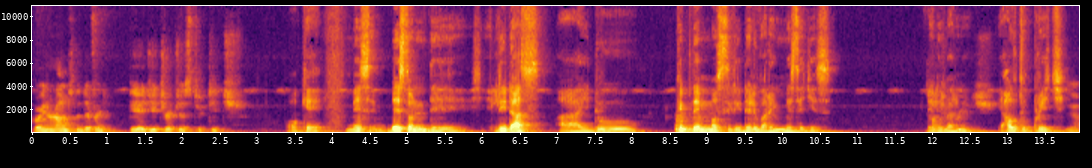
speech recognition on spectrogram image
going around to the different PAG churches to teach? Okay, based, based on the leaders, I do keep them mostly delivering messages. How to Delivering preach. how to preach. Yeah.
